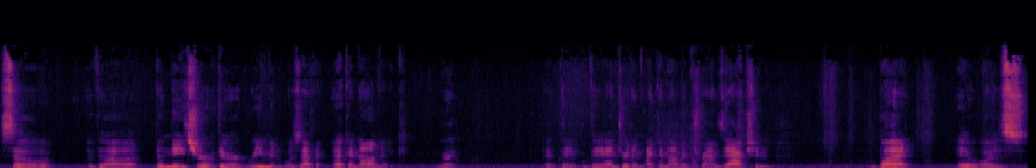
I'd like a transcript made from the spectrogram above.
So the the nature of their agreement was economic. Right. They they entered an economic transaction but it was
